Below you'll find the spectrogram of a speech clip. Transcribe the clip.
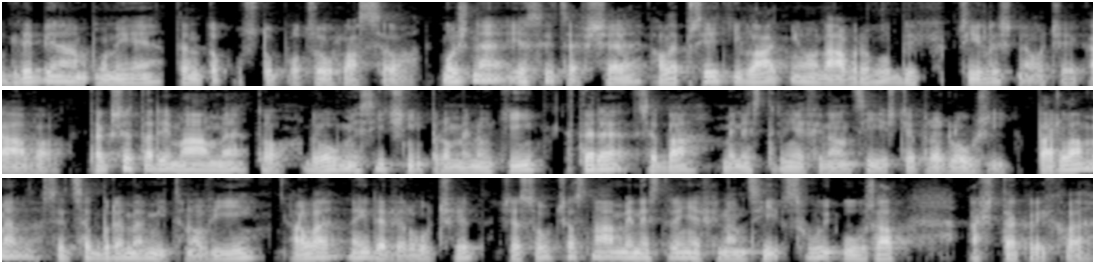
kdyby nám Unie tento ústup odsouhlasila. Možné je sice vše, ale přijetí vládního návrhu bych příliš neočekával. Takže tady máme to dvouměsíční prominutí, které třeba ministrině financí ještě prodlouží. Parlament sice budeme mít nový, ale nejde vyloučit, že současná ministrině financí svůj úřad až tak rychle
